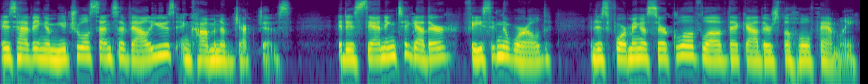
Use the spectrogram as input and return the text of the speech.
It is having a mutual sense of values and common objectives. It is standing together, facing the world. It is forming a circle of love that gathers the whole family.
